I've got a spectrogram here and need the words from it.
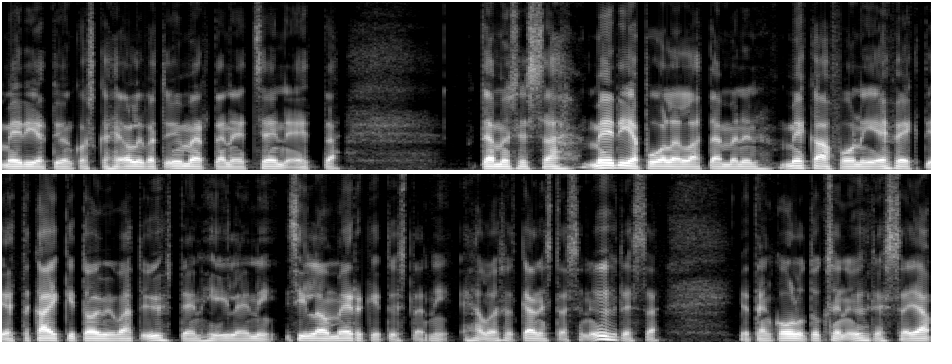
mediatyön, koska he olivat ymmärtäneet sen, että tämmöisessä mediapuolella tämmöinen megafoniefekti, että kaikki toimivat yhteen hiileen, niin sillä on merkitystä, niin he haluaisivat käynnistää sen yhdessä ja tämän koulutuksen yhdessä. Ja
